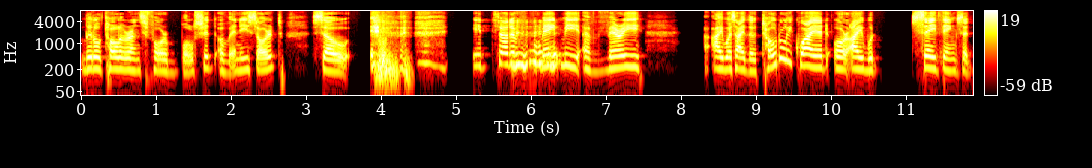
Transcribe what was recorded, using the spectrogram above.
little tolerance for bullshit of any sort. So it sort of made me a very I was either totally quiet or I would say things that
